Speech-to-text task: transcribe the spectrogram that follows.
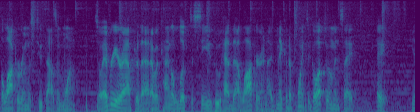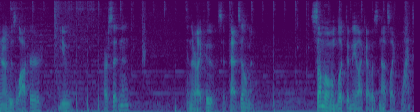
the locker room was 2001. So, every year after that, I would kind of look to see who had that locker, and I'd make it a point to go up to him and say, Hey, you know whose locker you are sitting in? And they're like, Who? I said, Pat Tillman. Some of them looked at me like I was nuts, like, What?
